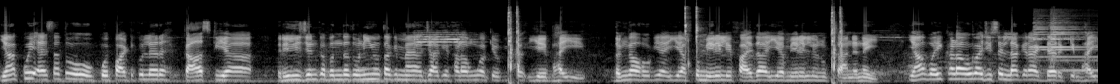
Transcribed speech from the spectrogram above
यहाँ कोई ऐसा तो कोई पार्टिकुलर कास्ट या रिलीजन का बंदा तो नहीं होता कि मैं जाके खड़ा हूँ क्योंकि ये भाई दंगा हो गया ये तो मेरे लिए फ़ायदा या मेरे लिए नुकसान है। नहीं यहाँ वही खड़ा होगा जिसे लग रहा है डर कि भाई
